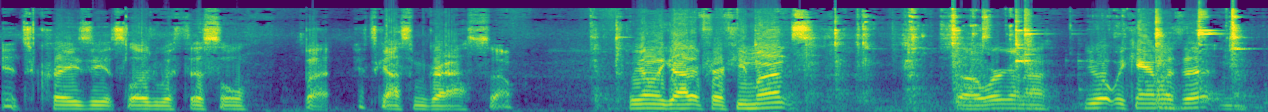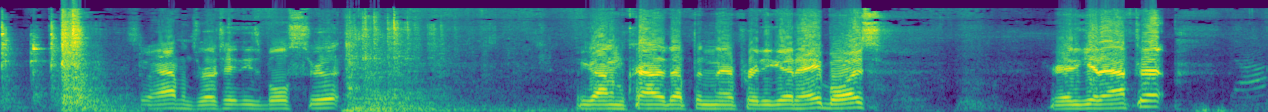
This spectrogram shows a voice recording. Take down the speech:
It's crazy, it's loaded with thistle, but it's got some grass. So we only got it for a few months. So we're gonna do what we can with it and see what happens. Rotate these bulls through it. We got them crowded up in there pretty good. Hey boys, you ready to get after it? Yeah.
